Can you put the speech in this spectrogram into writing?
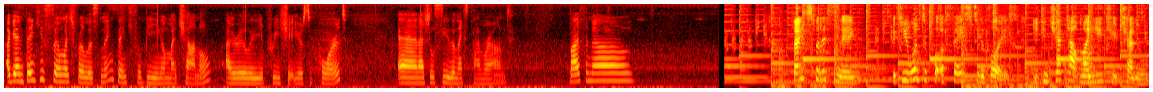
Again, thank you so much for listening. Thank you for being on my channel. I really appreciate your support, and I shall see you the next time around. Bye for now. Thanks for listening. If you want to put a face to the voice, you can check out my YouTube channel,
